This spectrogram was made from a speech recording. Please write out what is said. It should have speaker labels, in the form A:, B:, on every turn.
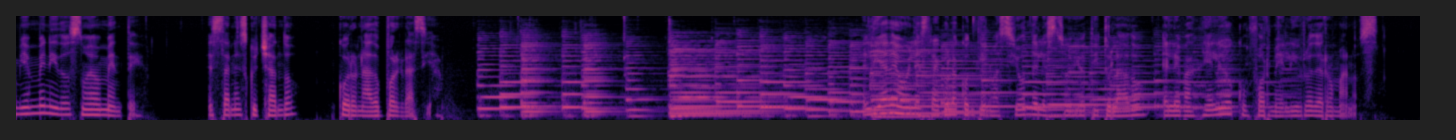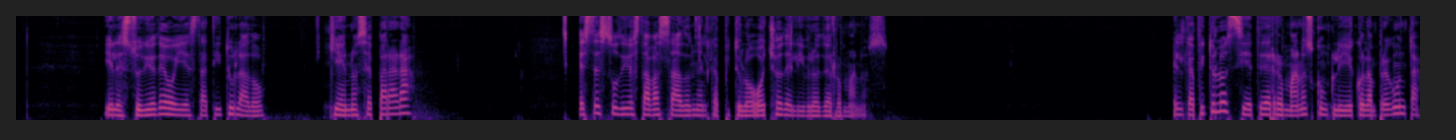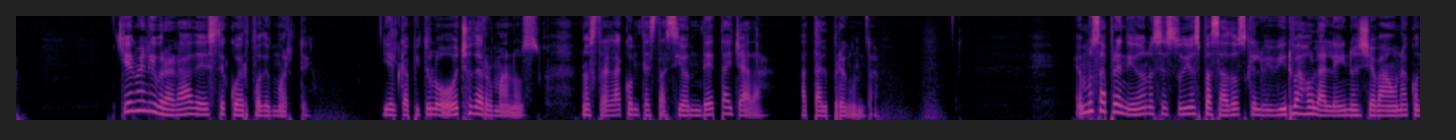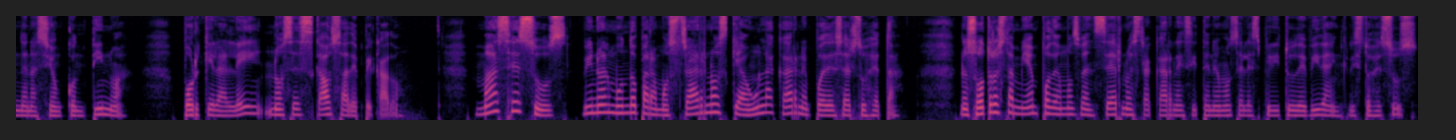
A: Bienvenidos nuevamente. Están escuchando Coronado por Gracia. El día de hoy les traigo la continuación del estudio titulado El Evangelio conforme el libro de Romanos. Y el estudio de hoy está titulado ¿Quién nos separará? Este estudio está basado en el capítulo 8 del libro de Romanos. El capítulo 7 de Romanos concluye con la pregunta, ¿quién me librará de este cuerpo de muerte? Y el capítulo 8 de Romanos nos trae la contestación detallada a tal pregunta. Hemos aprendido en los estudios pasados que el vivir bajo la ley nos lleva a una condenación continua, porque la ley nos es causa de pecado. Mas Jesús vino al mundo para mostrarnos que aún la carne puede ser sujeta nosotros también podemos vencer nuestra carne si tenemos el Espíritu de vida en Cristo Jesús.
